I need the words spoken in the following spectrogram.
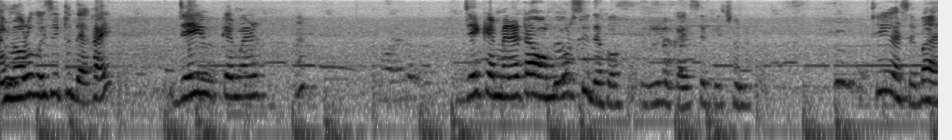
আমি ওরও কইছি একটু দেখাই। যেই ক্যামেরা যে ক্যামেরাটা অন করছি দেখো লুকাইছে পিছনে। ঠিক আছে বাই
